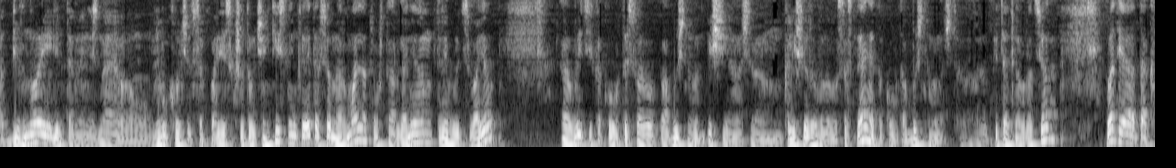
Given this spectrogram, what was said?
отбивной, или там, я не знаю, вдруг хочется поесть что-то очень кисленькое. Это все нормально, потому что организм требует свое. Э, выйти какого-то своего обычного значит, клишированного состояния, какого-то обычного значит, питательного рациона. Вот я так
